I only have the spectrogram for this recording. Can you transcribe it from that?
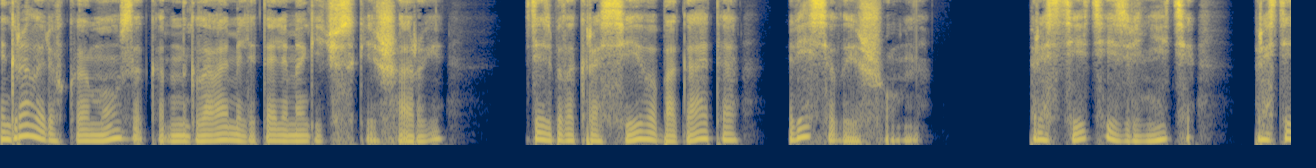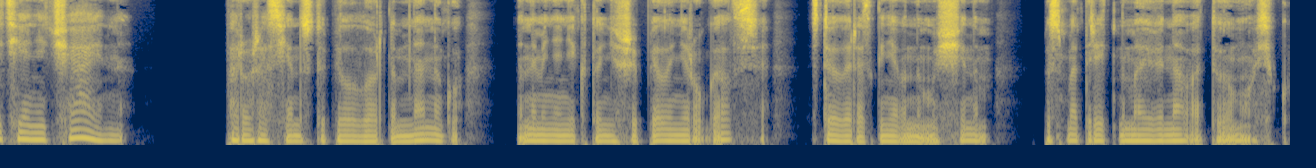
Играла легкая музыка, над головами летали магические шары — Здесь было красиво, богато, весело и шумно. «Простите, извините, простите, я нечаянно». Пару раз я наступила лордом на ногу, но на меня никто не шипел и не ругался, стоило разгневанным мужчинам посмотреть на мою виноватую моську.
